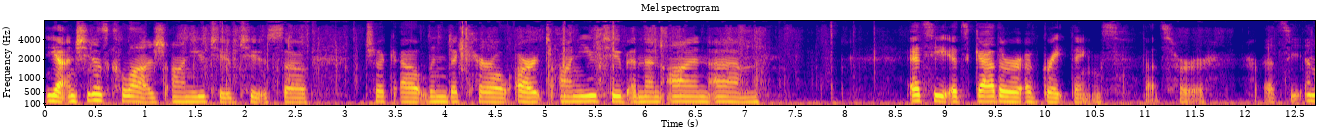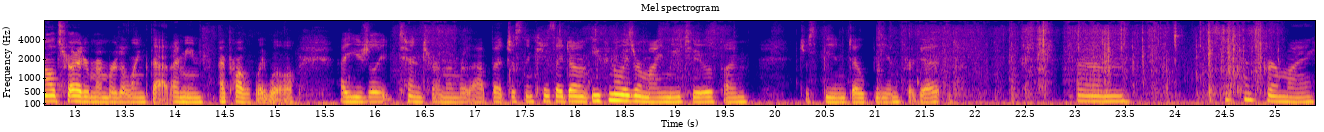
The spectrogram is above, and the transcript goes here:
yeah, and she does collage on YouTube too, so check out Linda Carol Art on YouTube. And then on um, Etsy, it's Gatherer of Great Things. That's her, her Etsy. And I'll try to remember to link that. I mean, I probably will. I usually tend to remember that, but just in case I don't, you can always remind me too if I'm just being dopey and forget. Um, looking for my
